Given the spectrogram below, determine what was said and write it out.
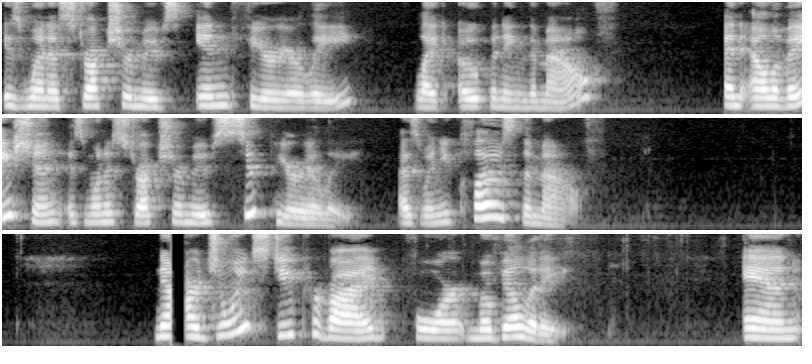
is when a structure moves inferiorly, like opening the mouth. And elevation is when a structure moves superiorly, as when you close the mouth. Now, our joints do provide for mobility. And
